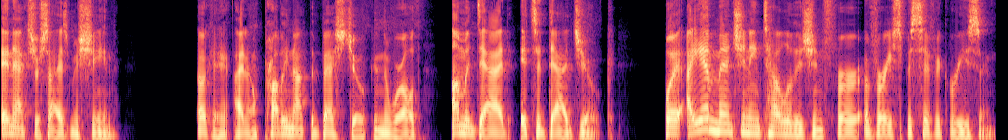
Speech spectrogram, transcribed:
an exercise machine. Okay, I know, probably not the best joke in the world. I'm a dad, it's a dad joke. But I am mentioning television for a very specific reason.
